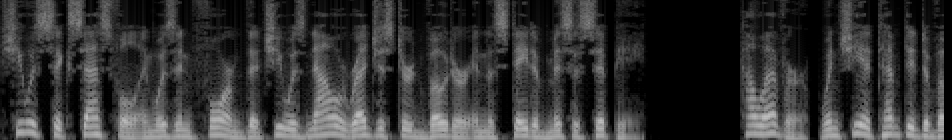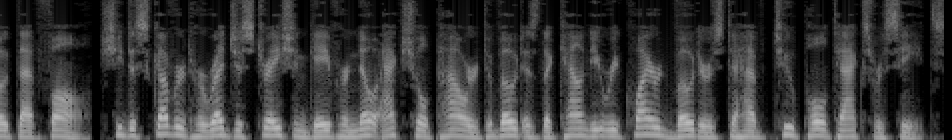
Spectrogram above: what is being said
She was successful and was informed that she was now a registered voter in the state of Mississippi. However, when she attempted to vote that fall, she discovered her registration gave her no actual power to vote as the county required voters to have two poll tax receipts.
